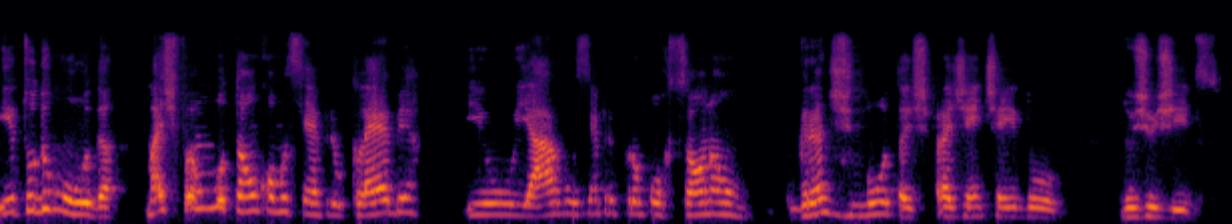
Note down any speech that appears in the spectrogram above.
e tudo muda. Mas foi um lutão, como sempre, o Kleber e o Iago sempre proporcionam grandes lutas para gente aí do, do jiu-jitsu.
